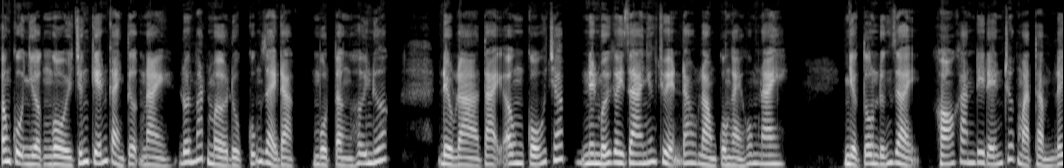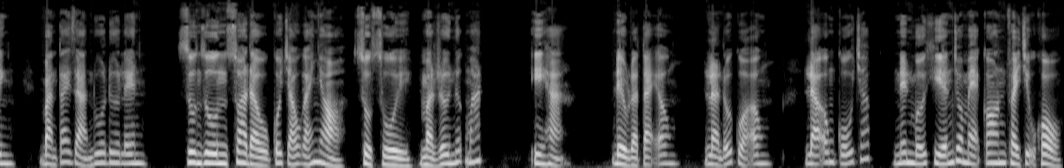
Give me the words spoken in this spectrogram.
Ông cụ nhược ngồi chứng kiến cảnh tượng này, đôi mắt mờ đục cũng dày đặc, một tầng hơi nước. Đều là tại ông cố chấp nên mới gây ra những chuyện đau lòng của ngày hôm nay. Nhược tôn đứng dậy, khó khăn đi đến trước mặt thẩm linh, bàn tay giả nua đưa lên. Run run xoa đầu cô cháu gái nhỏ, sụt sùi mà rơi nước mắt. Y hạ, đều là tại ông, là lỗi của ông, là ông cố chấp nên mới khiến cho mẹ con phải chịu khổ.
